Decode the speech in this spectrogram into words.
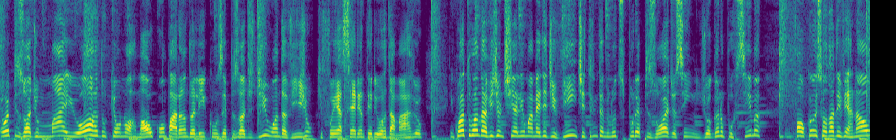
É um episódio maior do que o normal, comparando ali com os episódios de WandaVision, que foi a série anterior da Marvel. Enquanto WandaVision tinha ali uma média de 20, 30 minutos por episódio, assim, jogando por cima, Falcão e Soldado Invernal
